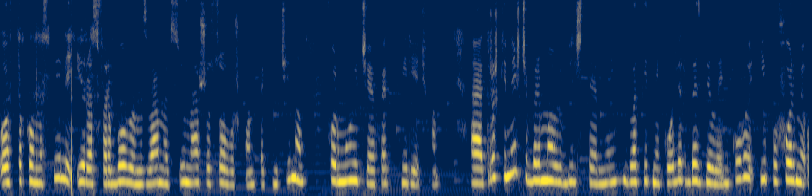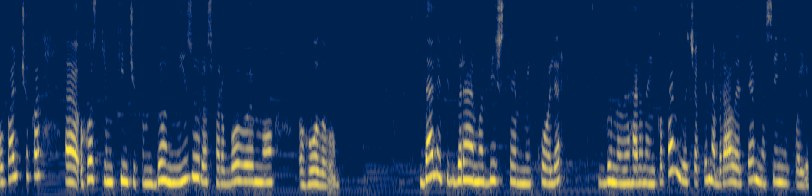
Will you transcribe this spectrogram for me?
в такому стилі і розфарбовуємо з вами всю нашу совушку, таким чином формуючи ефект пір'ячка. Е, Трошки нижче беремо більш темний блакитний колір без біленького, і по формі овальчика е, гострим кінчиком донизу розфарбовуємо голову. Далі підбираємо більш темний колір, вимили гарненько пензличок і набрали темно-синій колір.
